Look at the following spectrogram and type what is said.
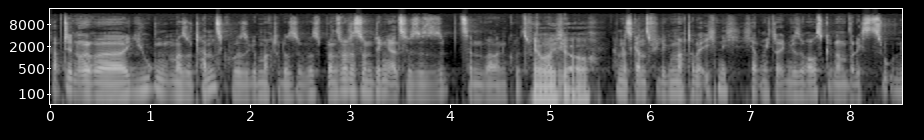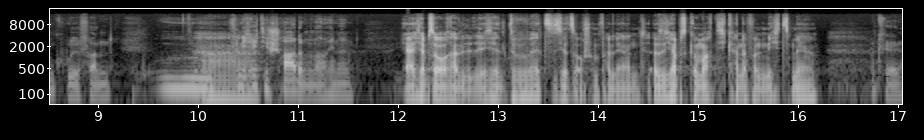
Habt ihr in eurer Jugend mal so Tanzkurse gemacht oder sowas? Bei uns war das so ein Ding, als wir so 17 waren, kurz vor Ja, Abi. ich auch. Haben das ganz viele gemacht, aber ich nicht. Ich habe mich da irgendwie so rausgenommen, weil ich es zu uncool fand. Ah. Finde ich richtig schade im Nachhinein. Ja, ich hab's auch, ich, du hättest es jetzt auch schon verlernt. Also ich hab's gemacht, ich kann davon nichts mehr. Okay.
